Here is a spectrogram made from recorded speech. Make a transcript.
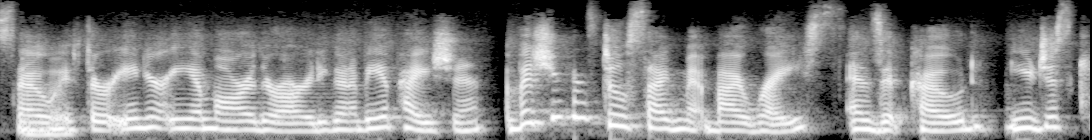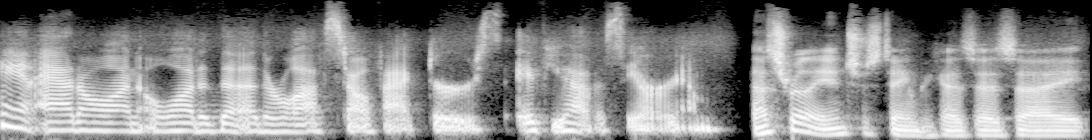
So Mhm. if they're in your EMR, they're already going to be a patient, but you can still segment by race and zip code. You just can't add on a lot of the other lifestyle factors if you have a CRM. That's really interesting because as I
